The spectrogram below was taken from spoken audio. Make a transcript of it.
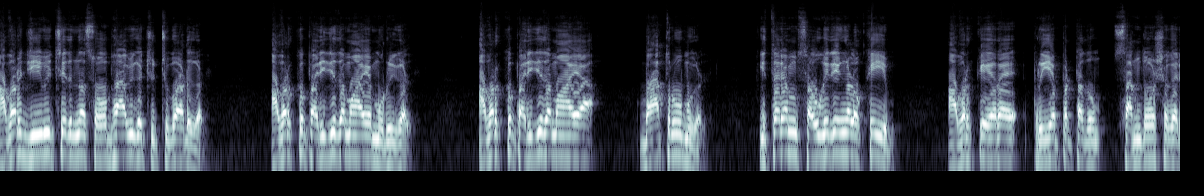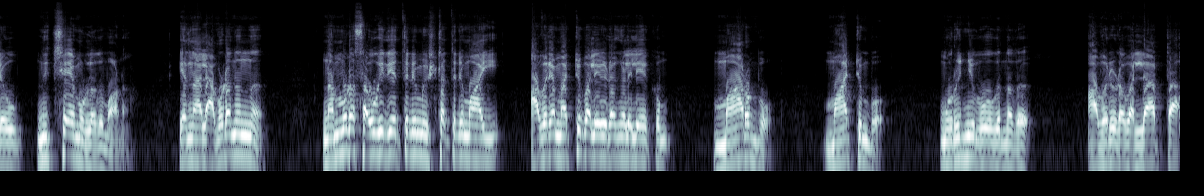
അവർ ജീവിച്ചിരുന്ന സ്വാഭാവിക ചുറ്റുപാടുകൾ അവർക്ക് പരിചിതമായ മുറികൾ അവർക്ക് പരിചിതമായ ബാത്റൂമുകൾ ഇത്തരം സൗകര്യങ്ങളൊക്കെയും അവർക്കേറെ പ്രിയപ്പെട്ടതും സന്തോഷകരവും നിശ്ചയമുള്ളതുമാണ്. എന്നാൽ അവിടെ നിന്ന് നമ്മുടെ സൗകര്യത്തിനും ഇഷ്ടത്തിനുമായി അവരെ മറ്റു പലയിടങ്ങളിലേക്കും മാറുമ്പോൾ മാറ്റുമ്പോൾ മുറിഞ്ഞു പോകുന്നത് അവരുടെ വല്ലാത്ത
